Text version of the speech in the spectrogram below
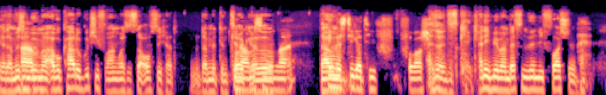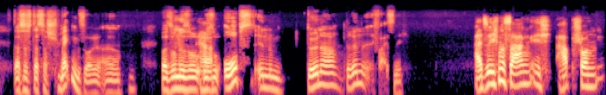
Ja, da müssen wir Ähm, mal Avocado Gucci fragen, was es da auf sich hat. Dann mit dem Zeug. Genau, müssen wir also, mal da, investigativ forschen. also das kann ich mir beim besten Willen nicht vorstellen. Dass es, dass das schmecken soll. Also, weil so eine so, Ja. so Obst in einem Döner drin, ich weiß nicht. Also ich muss sagen, ich habe schon,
